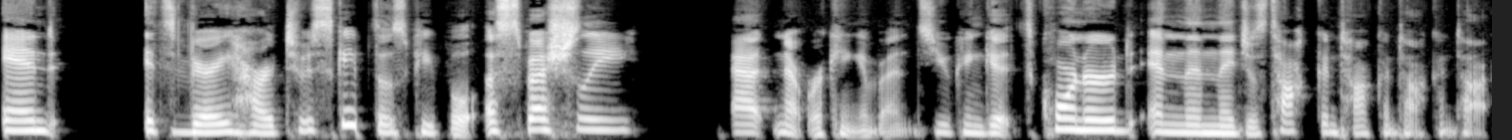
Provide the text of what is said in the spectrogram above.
And it's very hard to escape those people, especially at networking events. You can get cornered and then they just talk and talk and talk and talk.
